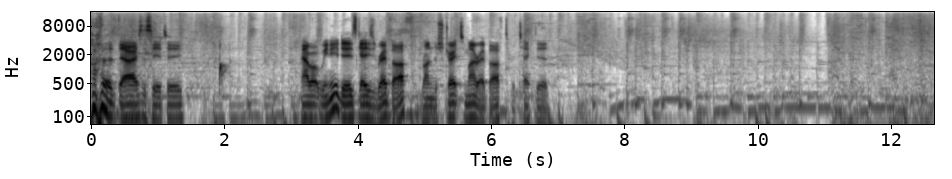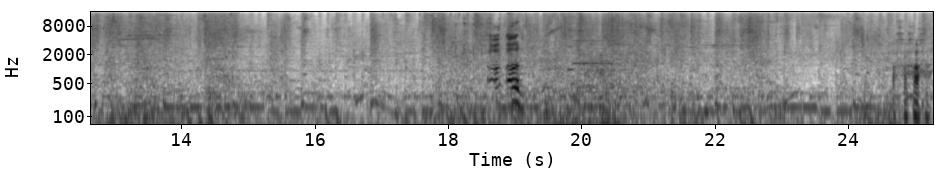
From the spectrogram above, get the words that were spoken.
Oh, the Darius is here too. Now what we need to do is get his red buff, run straight to my red buff to protect it. Oh, oh. Oh.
